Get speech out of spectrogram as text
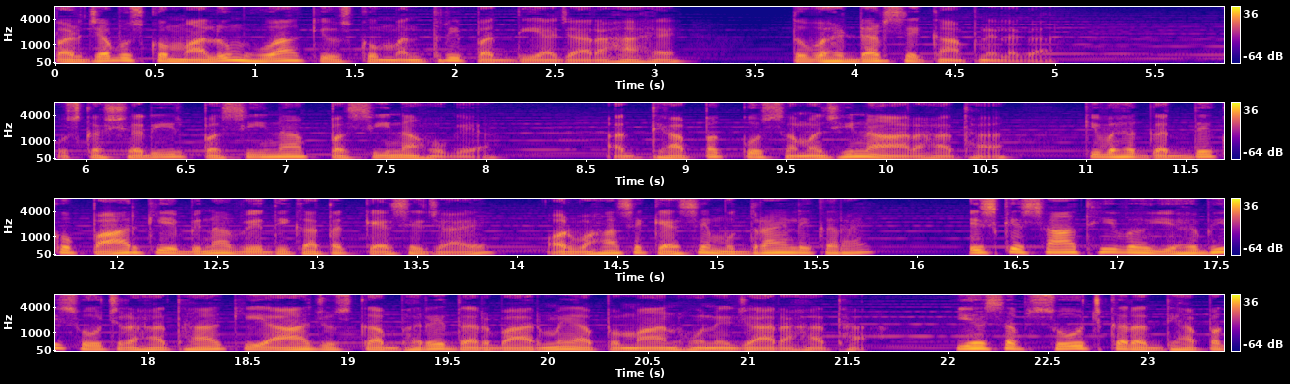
पर जब उसको मालूम हुआ कि उसको मंत्री पद दिया जा रहा है तो वह डर से कांपने लगा। उसका शरीर पसीना पसीना हो गया। अध्यापक को समझ ही ना आ रहा था कि वह गद्दे को पार किए बिना वेदिका तक कैसे जाए और वहाँ से कैसे मुद्राएँ लेकर आए। इसके साथ ही वह यह भी सोच रहा था कि आज उसका भरे दरबार में अपमान होने जा रहा था। यह सब सोचकर अध्यापक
